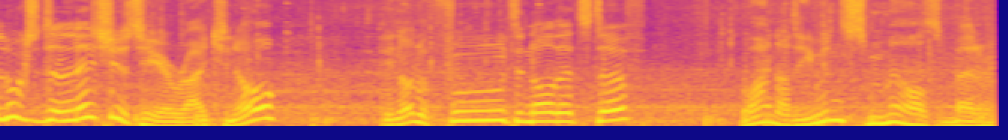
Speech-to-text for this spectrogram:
Looks delicious here, right? You know? You know, the food and all that stuff. Why not? Even smells better.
